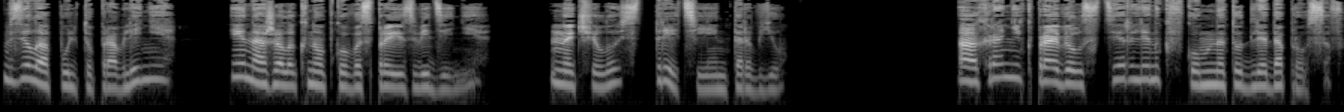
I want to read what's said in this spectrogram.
взяла пульт управления и нажала кнопку воспроизведения. Началось третье интервью. Охранник провел Стерлинг в комнату для допросов.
